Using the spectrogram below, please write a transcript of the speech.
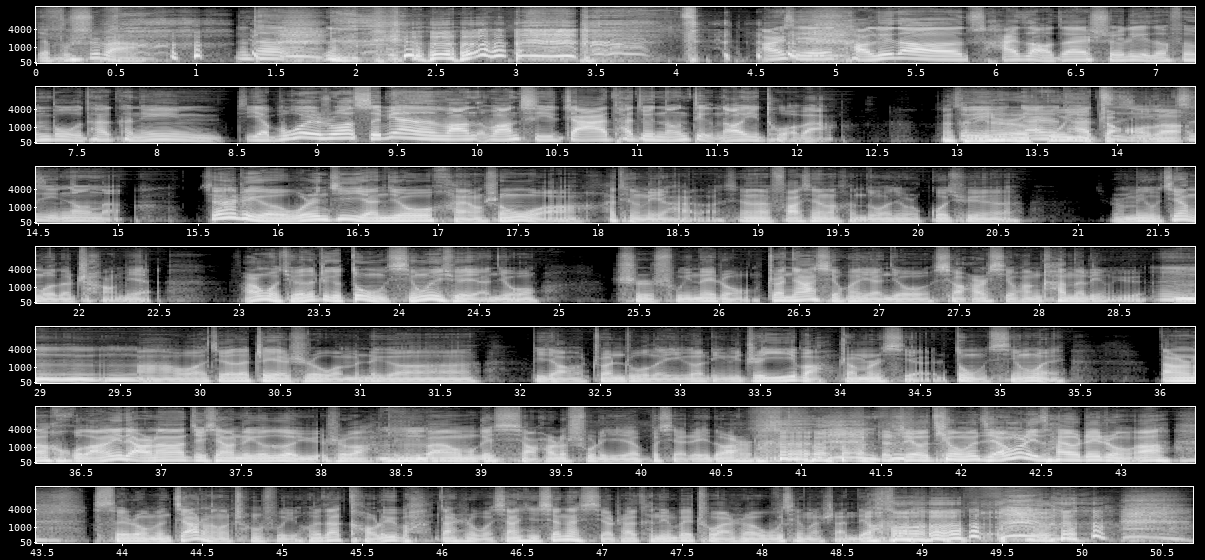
也不是吧？那他。而且考虑到海藻在水里的分布，它肯定也不会说随便往往起一扎，它就能顶到一坨吧？那肯定是故意找的，自己弄的。现在这个无人机研究海洋生物啊，还挺厉害的。现在发现了很多就是过去就是没有见过的场面。反正我觉得这个动物行为学研究是属于那种专家喜欢研究、小孩喜欢看的领域。嗯嗯嗯啊，我觉得这也是我们这个。比较专注的一个领域之一吧，专门写动物行为。当然了，虎狼一点呢，就像这个鳄鱼是吧？这一般我们给小孩的书里也不写这一段了，这只有听我们节目里才有这种啊。随着我们家长的成熟，也会再考虑吧。但是我相信现在写出来肯定被出版社无情的删掉。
